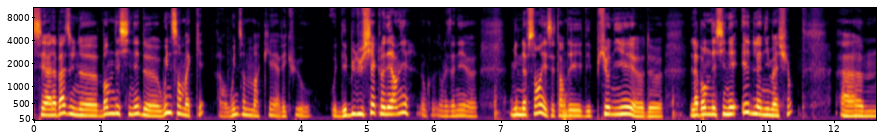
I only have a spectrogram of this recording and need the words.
c'est à la base une bande dessinée de Winsor McKay. Alors, Winsor McKay a vécu au, au début du siècle dernier, donc euh, dans les années euh, 1900, et c'est un des, des pionniers euh, de la bande dessinée et de l'animation. Euh,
